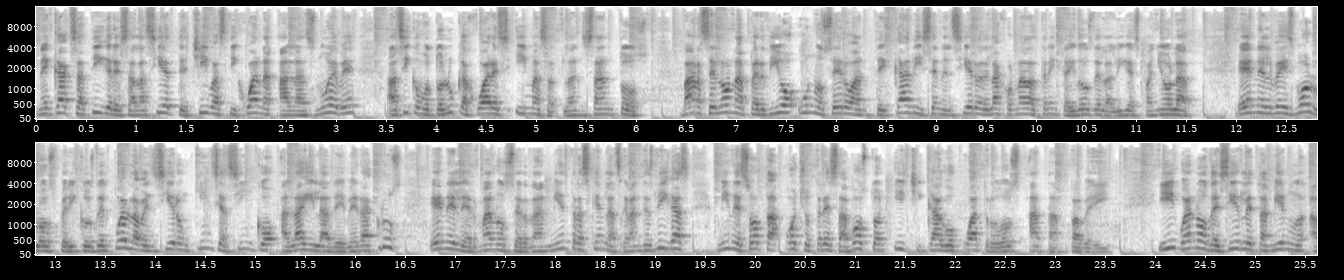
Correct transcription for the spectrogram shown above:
Necaxa Tigres a las 7, Chivas Tijuana a las 9, así como Toluca Juárez y Mazatlán Santos. Barcelona perdió 1-0 ante Cádiz en el cierre de la jornada 32 de la Liga Española. En el béisbol, los Pericos del Puebla vencieron 15 a 5 al Águila de Veracruz en el hermano Cerdán, mientras que en las grandes ligas, Minnesota 8-3 a Boston y Chicago 4-2 a Tampa Bay. Y bueno, decirle también a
